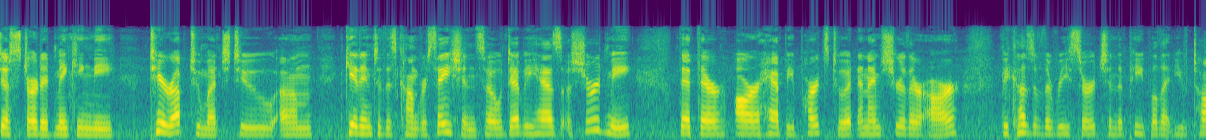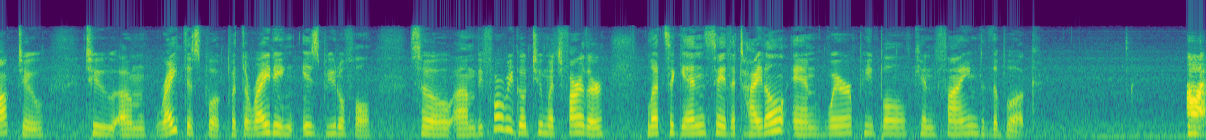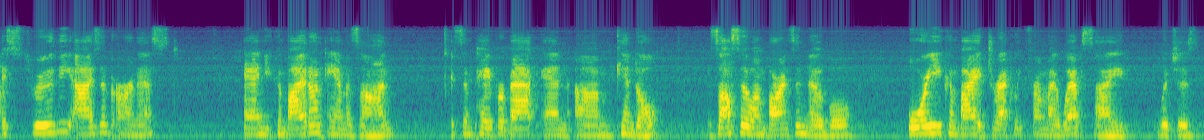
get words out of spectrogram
just started making me tear up too much to um, get into this conversation. So Debbie has assured me that there are happy parts to it, and I'm sure there are because of the research and the people that you've talked to to um, write this book. But the writing is beautiful. So um, before we go too much farther, let's again say the title and where people can find the book. Uh, it's Through the Eyes of Ernest, and you can buy it on Amazon. It's in paperback and um, Kindle. It's also on Barnes and Noble, or you can buy it directly from my website, which is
